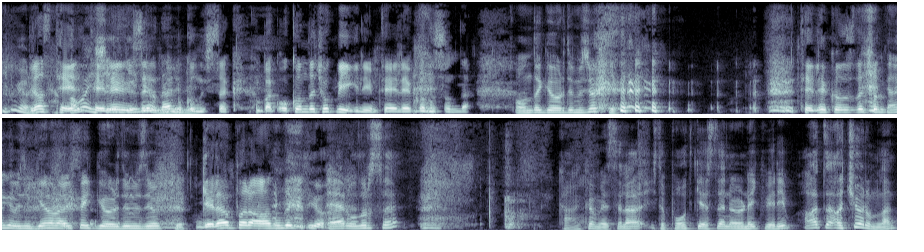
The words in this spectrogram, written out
bilmiyorum. Biraz TL, ama TL şey üzerinden mi konuşsak? Bak o konuda çok bilgiliyim TL konusunda. Onu da gördüğümüz yok ki. TL konusunda çok... Kanka bizim genel olarak pek gördüğümüz yok ki. Gelen para anında gidiyor. Eğer olursa Kanka mesela işte podcast'ten örnek vereyim. Hatta açıyorum lan.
